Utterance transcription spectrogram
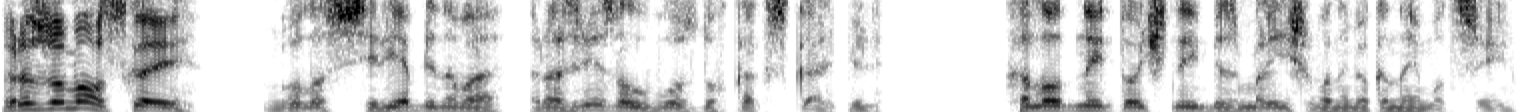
«Разумовской!» — голос Серебряного разрезал воздух, как скальпель холодный, точный, без малейшего намека на эмоции.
